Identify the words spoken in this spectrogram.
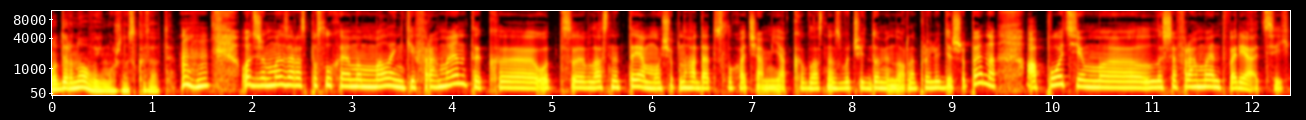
модерновий, можна сказати. Угу. Отже, ми зараз послухаємо маленький фрагментик, е, от власне тему, щоб нагадати слухачам, як власне звучить до мінорна прелюдія Шопена, а потім лише фрагмент варіацій.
